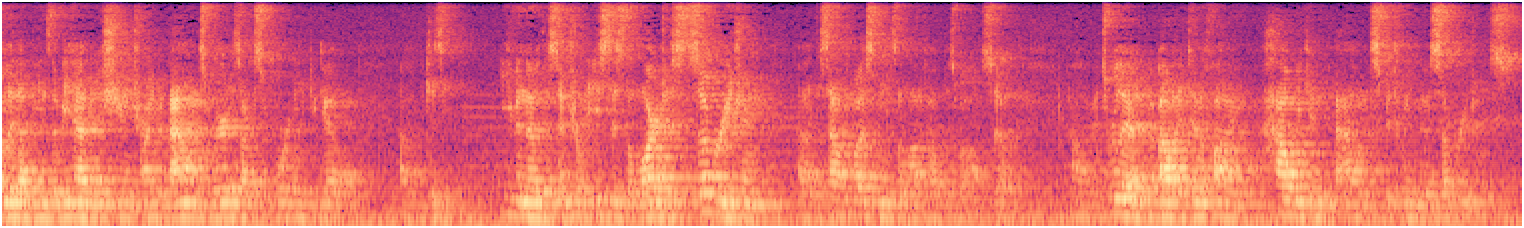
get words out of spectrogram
really, that means that we have an issue in trying to balance where does our support need to go because um, even though the Central East is the largest subregion, uh, the Southwest needs a lot of help as well. So um, it's really about identifying how we can balance between those subregions.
